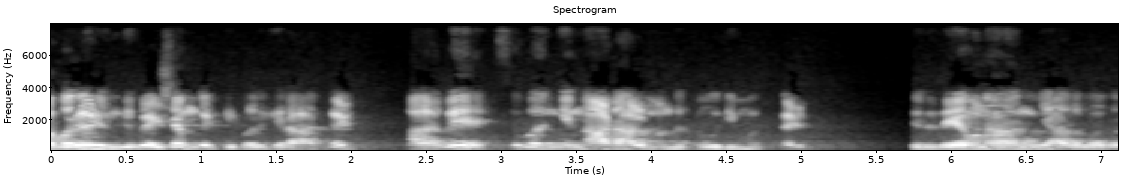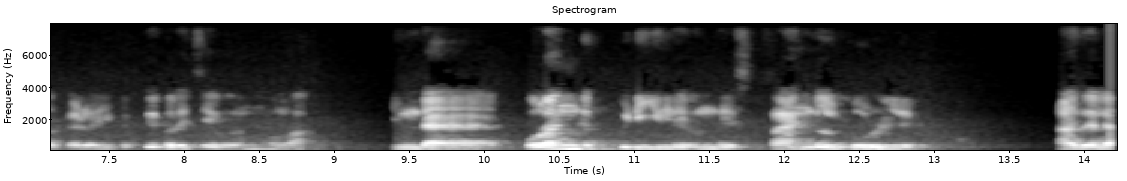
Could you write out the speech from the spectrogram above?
அவர்கள் இங்கு வேஷம் கட்டி வருகிறார்கள். ஆகவே சிவகங்கை நாடாளுமன்ற தொகுதி மக்கள் திரு தேவநாதன் யாதவ் அவர்களை வெற்றி பெறச் செய்வதன் மூலம் இந்த குரங்கு பிடியிலிருந்து ஸ்ட்ராங்கிள் கோல்டு அதில்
